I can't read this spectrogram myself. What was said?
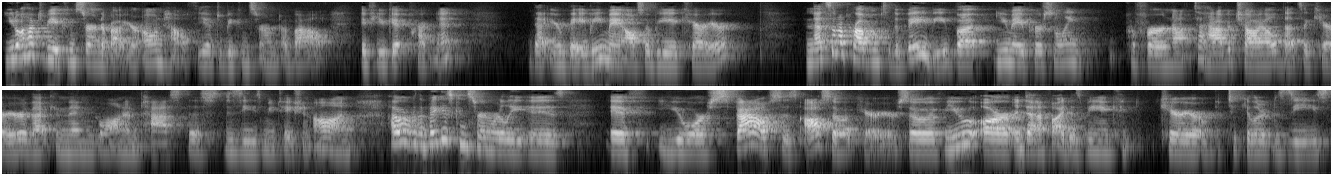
you don't have to be concerned about your own health. You have to be concerned about if you get pregnant, that your baby may also be a carrier. And that's not a problem to the baby, but you may personally prefer not to have a child that's a carrier that can then go on and pass this disease mutation on. However, the biggest concern really is if your spouse is also a carrier. So if you are identified as being a carrier of a particular disease,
